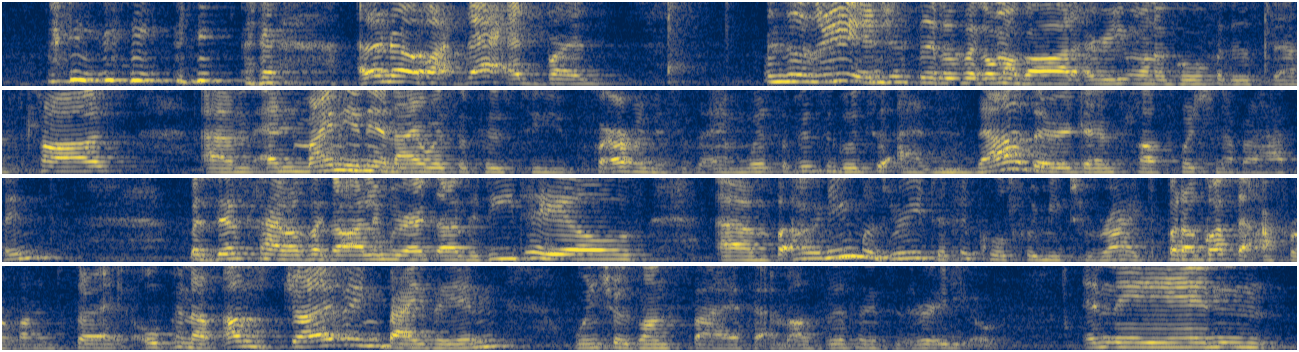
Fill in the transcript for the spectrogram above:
I don't know about that, but and so I was really interested. I was like, oh my god, I really want to go for this dance class. Um, and my nene and I were supposed to, forever Mrs. M, we're supposed to go to another dance class, which never happened. But this time I was like, oh, let me write down the details. Um, but her name was very difficult for me to write, but I got the Afro vibe. So I opened up. I was driving by then when she was on Star FM. I was listening to the radio. And then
